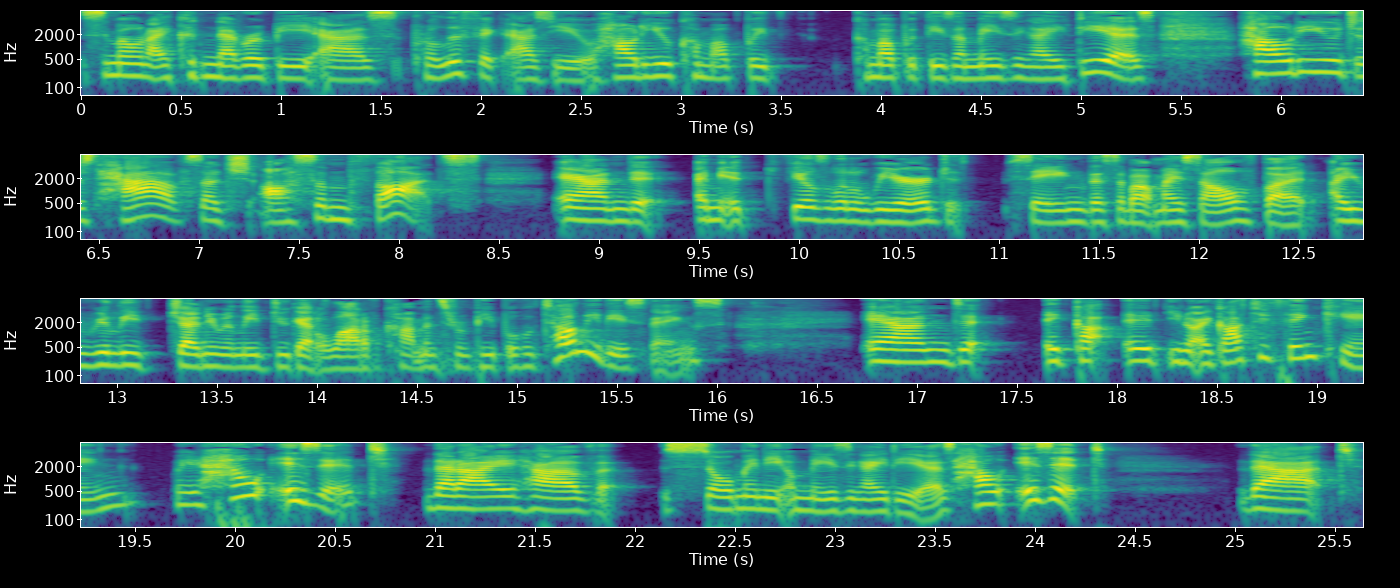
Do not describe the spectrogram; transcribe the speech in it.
Simone, I could never be as prolific as you. How do you come up with, come up with these amazing ideas? How do you just have such awesome thoughts? And I mean, it feels a little weird saying this about myself, but I really genuinely do get a lot of comments from people who tell me these things. And it got, it, you know, I got to thinking, wait, how is it that I have so many amazing ideas? How is it that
